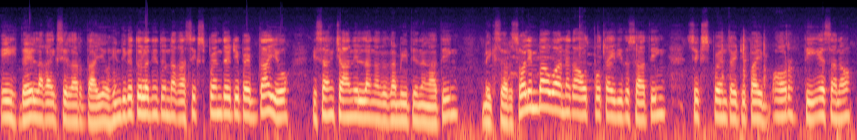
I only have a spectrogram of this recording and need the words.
A dahil naka-XLR tayo. Hindi katulad nito naka 6.35 tayo, isang channel lang ang gagamitin ng ating mixer. So halimbawa, naka-output tayo dito sa ating 6.35 or TS ano,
